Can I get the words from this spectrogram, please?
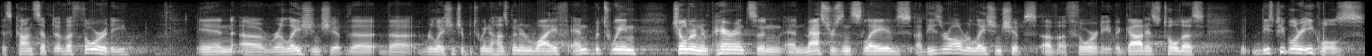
this concept of authority in a relationship, the, the relationship between a husband and wife, and between children and parents and, and masters and slaves. Uh, these are all relationships of authority that God has told us these people are equals,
